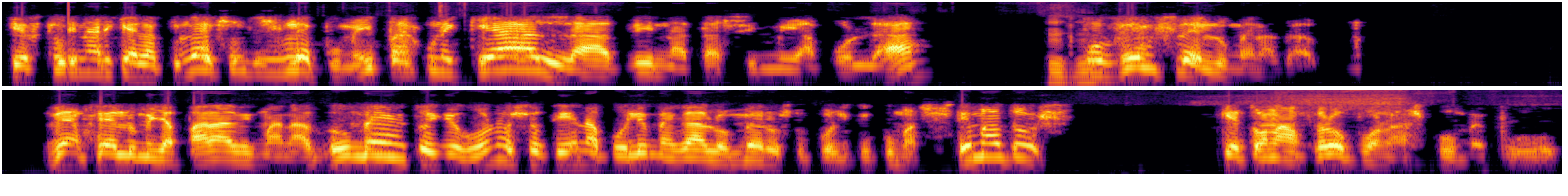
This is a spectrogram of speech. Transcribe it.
και αυτό είναι αρχή, αλλά τουλάχιστον τις βλέπουμε. Υπάρχουν και άλλα αδύνατα σημεία που δεν θέλουμε να τα δούμε. Δεν θέλουμε για παράδειγμα να δούμε το γεγονός ότι ένα πολύ μεγάλο μέρος του πολιτικού μας συστήματος και των ανθρώπων ας πούμε που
